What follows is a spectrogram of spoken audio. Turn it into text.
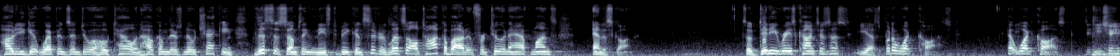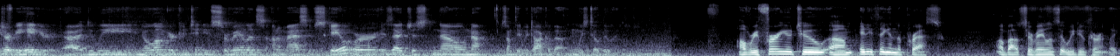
how do you get weapons into a hotel and how come there's no checking. This is something that needs to be considered. Let's all talk about it for two and a half months, and it's gone. So, did he raise consciousness? Yes, but at what cost? At what cost? Did he change our behavior? Uh, do we no longer continue surveillance on a massive scale, or is that just now not something we talk about and we still do it? I'll refer you to um, anything in the press about surveillance that we do currently.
